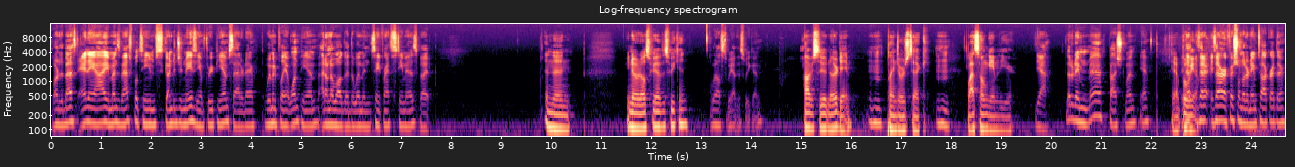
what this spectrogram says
one of the best NAI men's basketball teams, Gundon Gymnasium, 3 p.m. Saturday. Women play at 1 p.m. I don't know how good the women St. Francis team is, but And then, you know what else we have this weekend? what else do we have this weekend? Obviously, we have Notre Dame Mm-hmm. playing Georgia Tech. Mm-hmm. Last home game of the year. Yeah. Notre Dame, eh, probably should win. Yeah. Yeah, Is but that, we is, that, is that our official Notre Dame talk right there?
